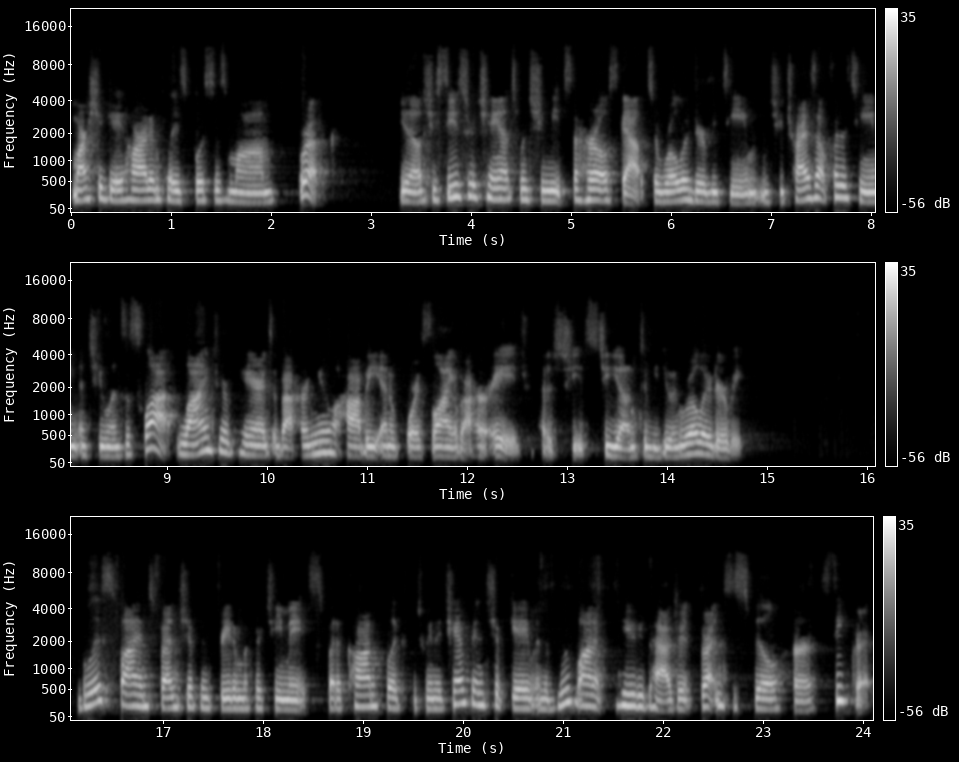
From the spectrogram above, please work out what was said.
Marcia Gay Harden plays Bliss's mom, Brooke. You know, she sees her chance when she meets the Hurl Scouts, a roller derby team, and she tries out for the team and she wins a slot, lying to her parents about her new hobby and, of course, lying about her age because she's too young to be doing roller derby. Bliss finds friendship and freedom with her teammates, but a conflict between the championship game and the Bluebonnet beauty pageant threatens to spill her secret.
